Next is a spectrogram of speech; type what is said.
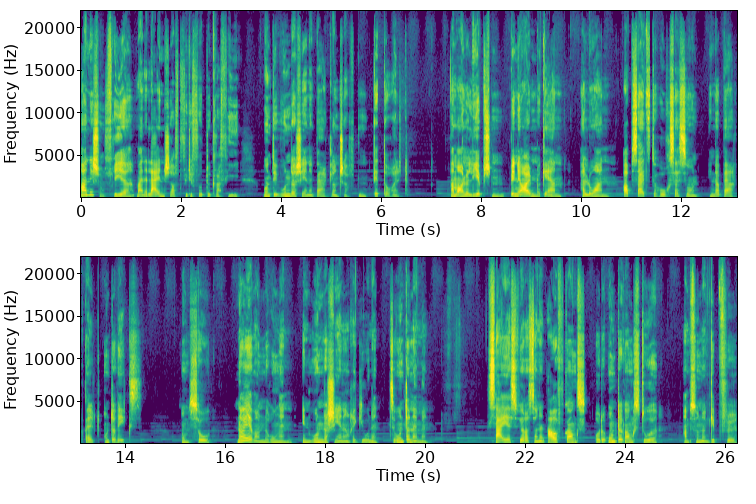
habe ich schon früher meine Leidenschaft für die Fotografie und die wunderschönen Berglandschaften geteilt. Am allerliebsten bin ich allem nur gern allein, abseits der Hochsaison in der Bergwelt unterwegs, um so neue Wanderungen in wunderschönen Regionen zu unternehmen. Sei es für eine Sonnenaufgangs- oder Untergangstour am Sonnengipfel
